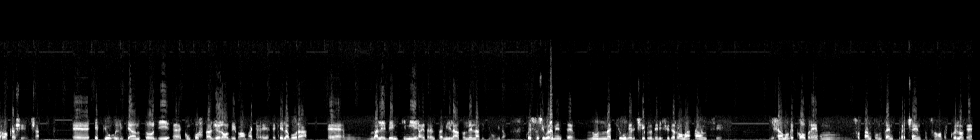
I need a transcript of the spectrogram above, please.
Rocca Cincia, eh, e più un impianto di eh, compostaggio aerobico a Maccarese che lavora dalle 20.000 ai 30.000 tonnellate di umido. Questo sicuramente non chiude il ciclo dei rifiuti a Roma, anzi diciamo che copre un, soltanto un 30% insomma, per quello che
